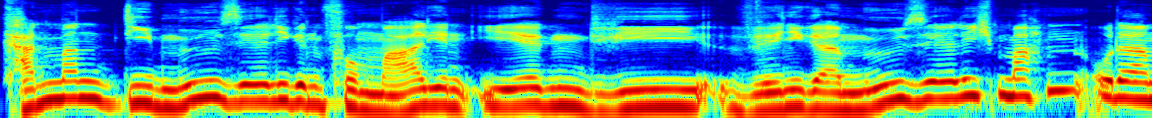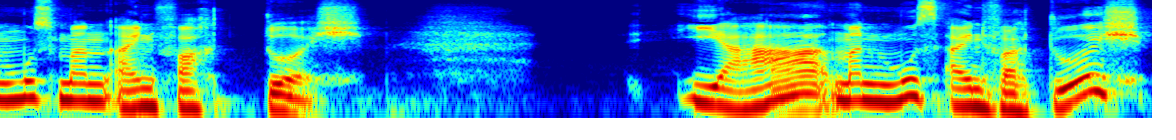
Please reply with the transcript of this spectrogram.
kann man die mühseligen Formalien irgendwie weniger mühselig machen oder muss man einfach durch? Ja, man muss einfach durch,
